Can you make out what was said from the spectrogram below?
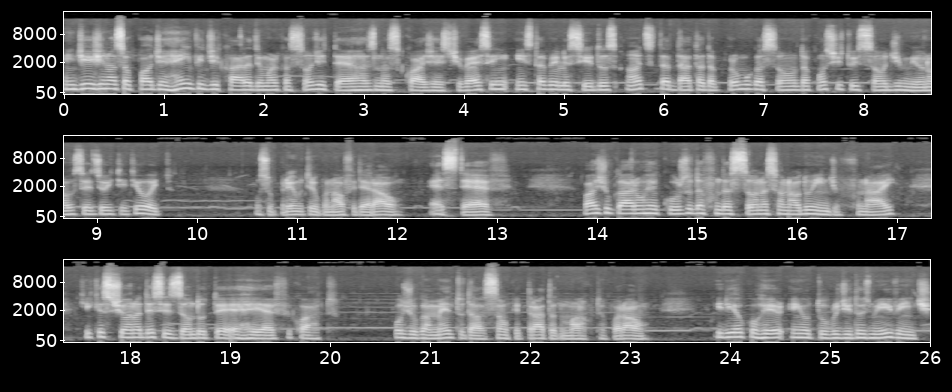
indígenas só podem reivindicar a demarcação de terras nas quais já estivessem estabelecidos antes da data da promulgação da Constituição de 1988. O Supremo Tribunal Federal, STF, vai julgar um recurso da Fundação Nacional do Índio, FUNAI, que questiona a decisão do TRF-4. O julgamento da ação que trata do marco temporal iria ocorrer em outubro de 2020,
